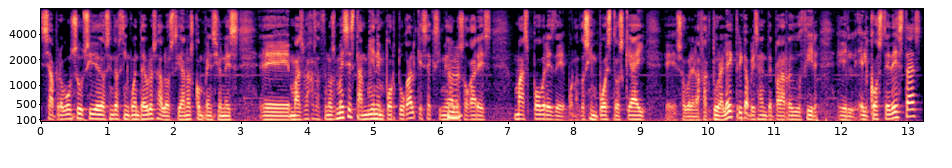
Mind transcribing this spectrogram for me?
se aprobó un subsidio de 250 euros a los ciudadanos con pensiones eh, más bajas hace unos meses. También en Portugal, que se ha eximido a los hogares más pobres de bueno, dos impuestos que hay eh, sobre la factura eléctrica, precisamente para reducir el, coste de estas.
